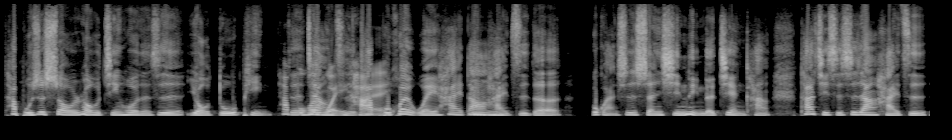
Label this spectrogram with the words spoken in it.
它不是瘦肉精或者是有毒品，它不会危害，它不会危害到孩子的，不管是身心灵的健康，它其实是让孩子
